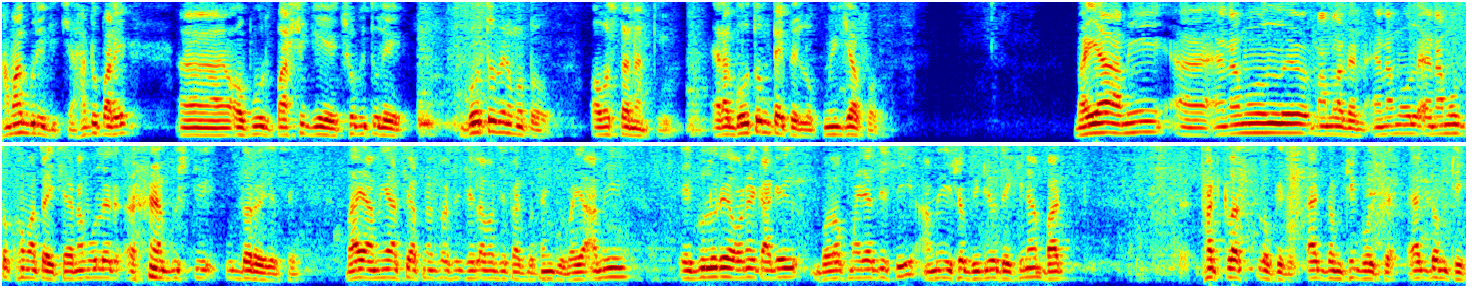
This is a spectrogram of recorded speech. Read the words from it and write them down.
হামাগুড়ি দিচ্ছে। হাঁটু পারে অপুর পাশে গিয়ে ছবি তুলে গৌতমের মতো অবস্থান আর কি। এরা গৌতম টাইপের লোক, মির্জাফর। ভাইয়া আমি আহ, এনামুলের মামলা দেন। এনামুল এনামুল তো ক্ষমা চাইছে। এনামুলের গোষ্ঠী উদ্ধার হয়ে গেছে। ভাই আমি আছি আপনার পাশে ছিলাম আছে থাকব। থ্যাংক ইউ ভাইয়া আমি এগুলোরে অনেক আগেই ব্লক মারিয়া দিছি। আমি এইসব ভিডিও দেখি না বাট থার্ড ক্লাস লোকের একদম ঠিক বলছে একদম ঠিক।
